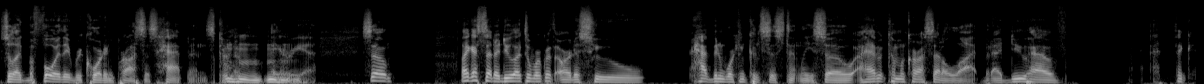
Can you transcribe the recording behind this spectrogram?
So like before the recording process happens, kind Mhm, of mhm. area. So, like I said, I do like to work with artists who have been working consistently. So I haven't come across that a lot, but I do have, I think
